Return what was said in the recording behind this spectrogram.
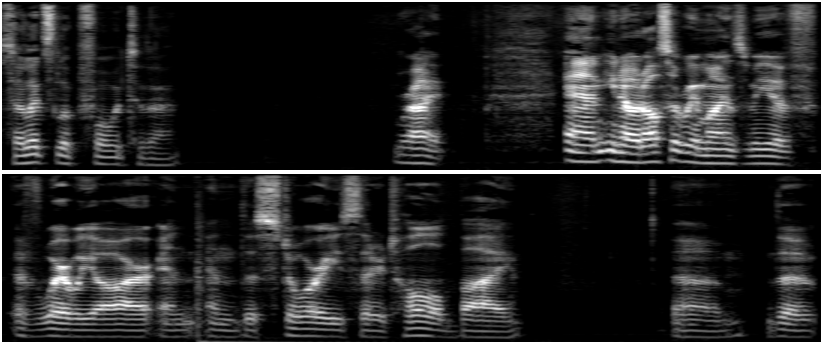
So let's look forward to that. Right. And you know, it also reminds me of, of where we are and, and the stories that are told by um, the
